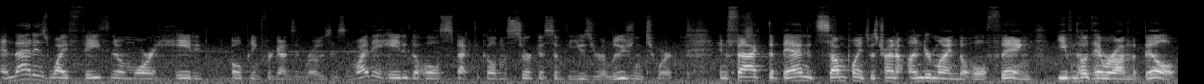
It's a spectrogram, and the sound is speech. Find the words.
and that is why Faith No More hated opening for Guns N' Roses and why they hated the whole spectacle and the circus of the Use Your Illusion tour. In fact, the band at some points was trying to undermine the whole thing, even though they were on the bill.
